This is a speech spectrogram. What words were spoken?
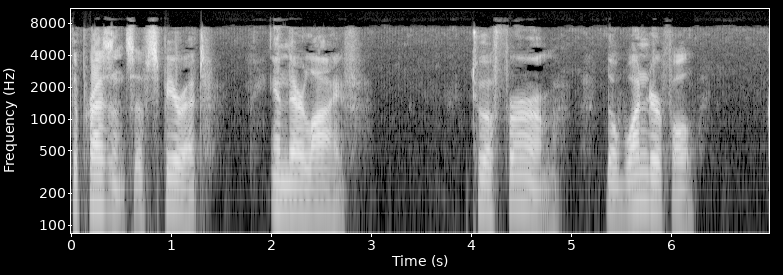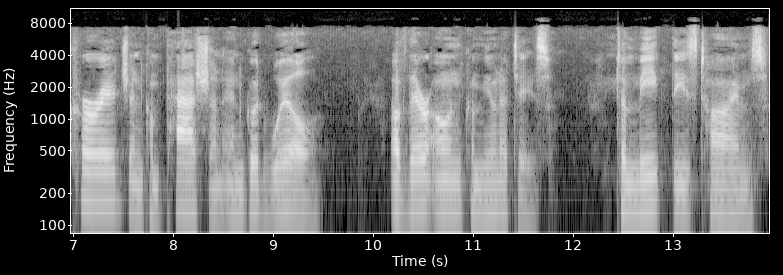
the presence of Spirit in their life, to affirm the wonderful courage and compassion and goodwill of their own communities to meet these times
